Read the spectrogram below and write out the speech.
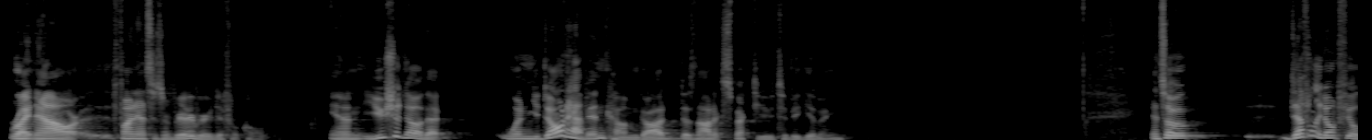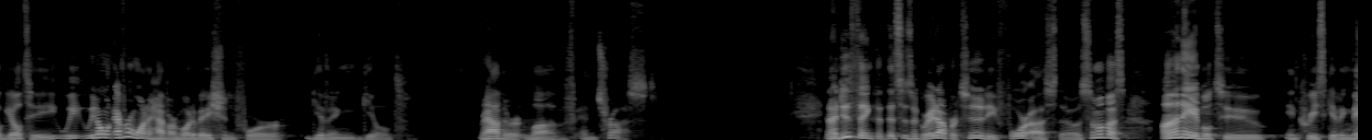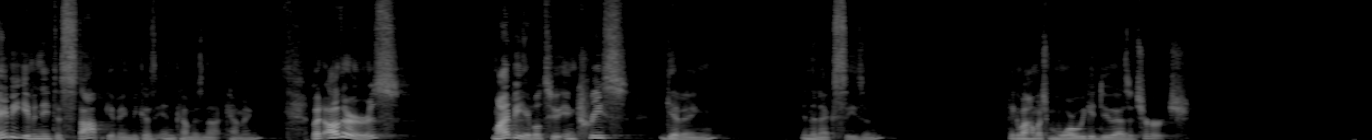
right now, finances are very, very difficult. And you should know that when you don't have income, God does not expect you to be giving. And so, definitely don't feel guilty. We, we don't ever want to have our motivation for giving guilt, rather, love and trust. And I do think that this is a great opportunity for us, though. Some of us unable to increase giving, maybe even need to stop giving because income is not coming. But others might be able to increase giving in the next season. Think about how much more we could do as a church.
